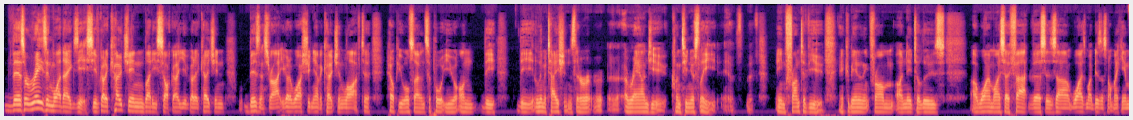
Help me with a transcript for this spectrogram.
there's a reason why they exist. You've got a coach in bloody soccer. You've got a coach in business, right? You've got a why shouldn't you have a coach in life to help you also and support you on the the limitations that are uh, around you continuously uh, in front of you. It could be anything from I need to lose uh, why am I so fat versus uh, why is my business not making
